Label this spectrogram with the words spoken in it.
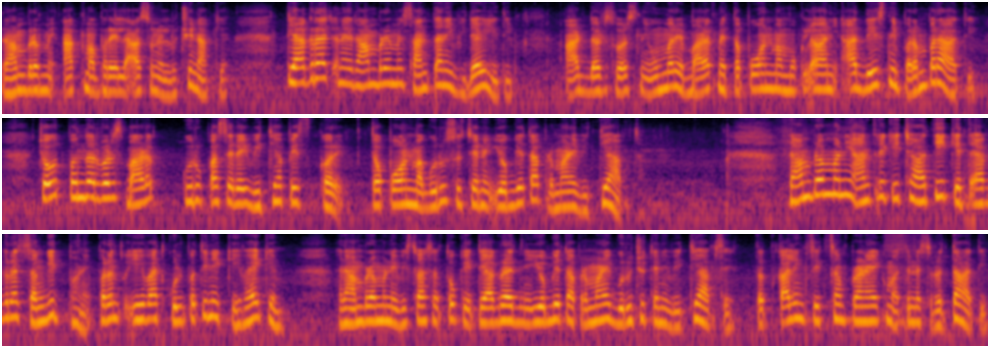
રામ બ્રહ્મે આંખમાં ભરેલા આંસુને લૂછી નાખ્યા. ત્યાગરાજ અને રામ બ્રહ્મે શાંતાની વિદાય લીધી. આઠ દસ વર્ષની ઉંમરે બાળકને તપોવનમાં મોકલાવાની આ દેશની પરંપરા હતી. ચૌદ પંદર વર્ષ બાળક ગુરુ પાસે રહી વિદ્યાભ્યાસ કરે. તપોવનમાં ગુરુ શિષ્યને યોગ્યતા પ્રમાણે વિદ્યા આપતા. રામ બ્રહ્મની આંતરિક ઈચ્છા હતી કે ત્યાગરાજ સંગીત ભણે, પરંતુ એ વાત કુલપતિને કહેવાય કેમ? રામ બ્રહ્મને વિશ્વાસ હતો કે ત્યાગરાજની યોગ્યતા પ્રમાણે ગુરુજી તેને વિદ્યા આપશે. તત્કાલીન શિક્ષણ પ્રણાયકમાં તેને શ્રદ્ધા હતી.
